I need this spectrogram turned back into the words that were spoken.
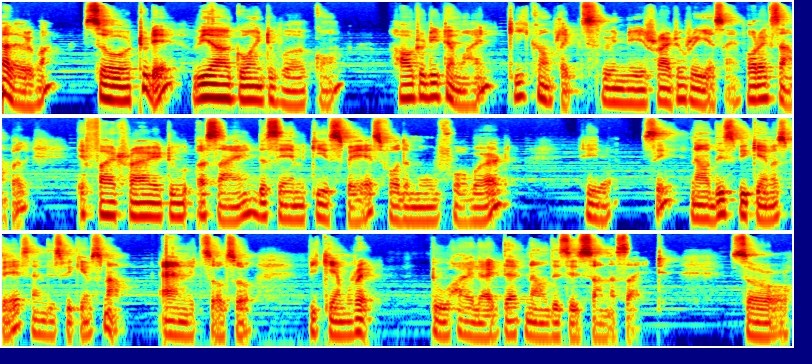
Hello everyone. So today we are going to work on how to determine key conflicts when we try to reassign. For example, if I try to assign the same key space for the move forward here, see now this became a space and this became now and it's also became red to highlight that now this is unassigned. So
